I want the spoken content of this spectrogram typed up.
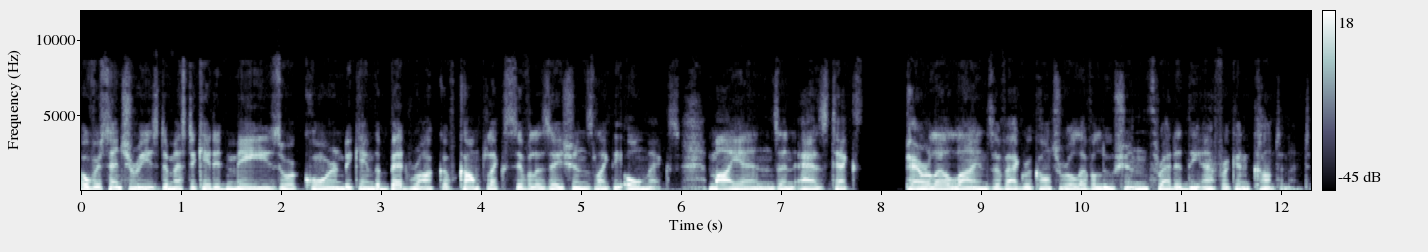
Over centuries, domesticated maize or corn became the bedrock of complex civilizations like the Olmecs, Mayans, and Aztecs. Parallel lines of agricultural evolution threaded the African continent.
